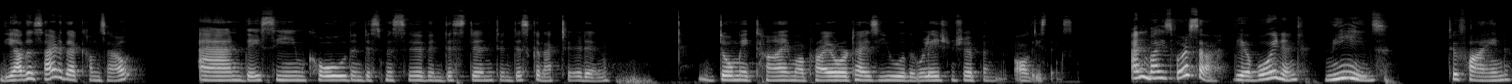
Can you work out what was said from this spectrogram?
the other side of that comes out and they seem cold and dismissive and distant and disconnected and don't make time or prioritize you or the relationship and all these things. And vice versa. The avoidant needs to find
